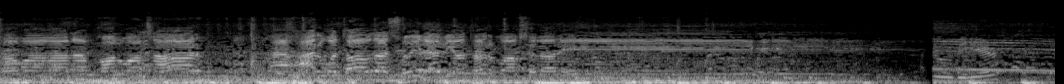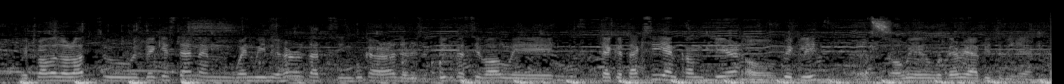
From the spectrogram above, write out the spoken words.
Safsındırga palvanlar Her otağda söylem yatar bakşıları to be here. We travel a lot to Uzbekistan, and when we heard that in Bukhara there is a big festival, we take a taxi and come here Oh. quickly. So we were very happy to be here.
